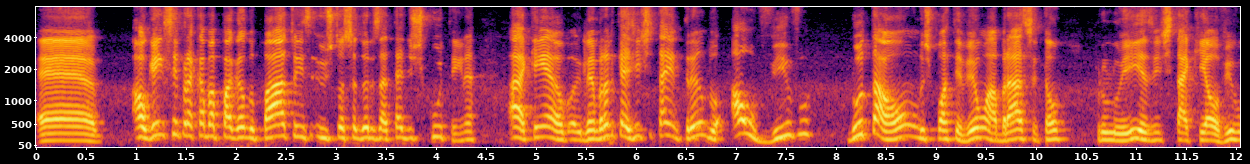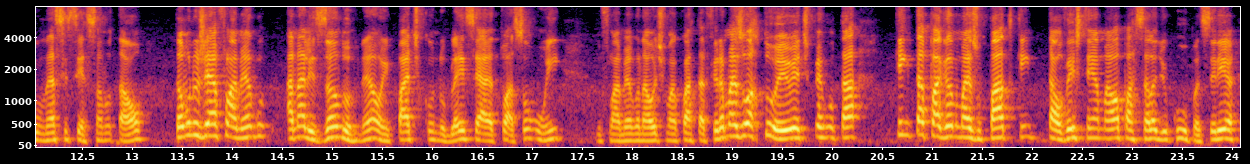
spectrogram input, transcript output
É, alguém sempre acaba pagando o pato e, os torcedores até discutem, né? Ah, quem é? Lembrando que a gente está entrando ao vivo no Taon, do Sport TV. Um abraço, então, para o Luiz. A gente está aqui ao vivo nessa inserção no Taon. Estamos no GE Flamengo analisando né, o empate com o Nublense, a atuação ruim do Flamengo na última quarta-feira. Mas, o Arthur, eu ia te perguntar quem está pagando mais o pato, quem talvez tenha a maior parcela de culpa. Seria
